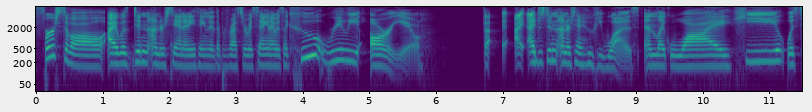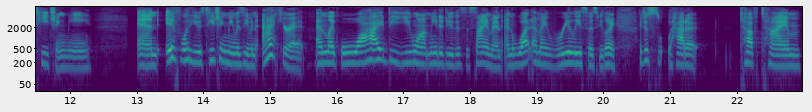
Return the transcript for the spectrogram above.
first of all, I was didn't understand anything that the professor was saying, and I was like, "Who really are you?" That I I just didn't understand who he was and like why he was teaching me. And if what he was teaching me was even accurate, and like, why do you want me to do this assignment? And what am I really supposed to be learning? I just had a tough time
